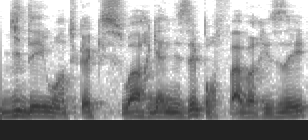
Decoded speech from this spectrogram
guidée ou en tout cas qui soit organisée pour favoriser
